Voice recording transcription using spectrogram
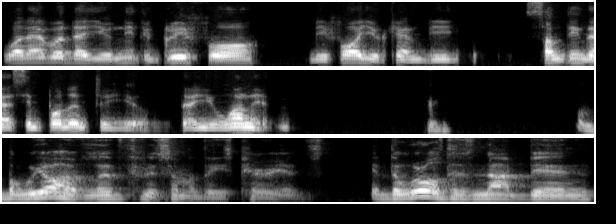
whatever that you need to grieve for before you can be something that's important to you, that you want it. But we all have lived through some of these periods. The world has not been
